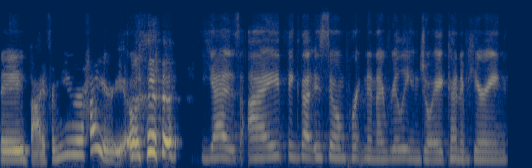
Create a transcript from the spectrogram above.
they buy from you or hire you. Yes i think that is so important and i really enjoy kind of hearing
